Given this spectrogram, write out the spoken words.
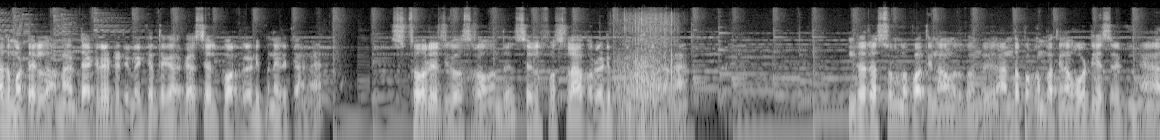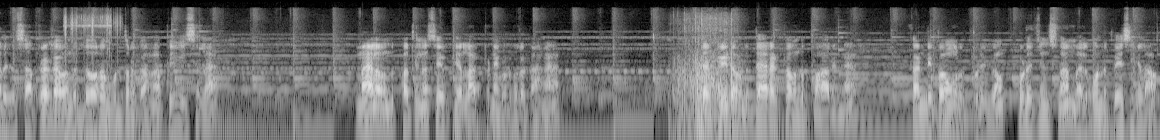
அது மட்டும் இல்லாமல் டெக்கரேட்டிவ் வைக்கிறதுக்காக செல்ஃப் ஒர்க் ரெடி பண்ணியிருக்காங்க. ஸ்டோரேஜுக்கோசரம் வந்து செல்ஃபும் ஸ்லாஃபும் ரெடி பண்ணி இந்த ரெஸ்ட் ரூமில் பார்த்தீங்கன்னா உங்களுக்கு வந்து அந்த பக்கம் பார்த்தீங்கன்னா ஓடிஎஸ் இருக்குங்க. அதுக்கு செப்பரேட்டாக வந்து டோரும் கொடுத்துருக்காங்க பிவிசியில் மேலே வந்து பார்த்தீங்கன்னா சேஃப்டியை லாக் பண்ணி கொடுத்துருக்காங்க. இந்த வீடை வந்து டைரெக்டாக வந்து பாருங்கள் கண்டிப்பாக உங்களுக்கு பிடிக்கும். பிடிச்சிருந்துச்சுன்னா மேலே கொண்டு பேசிக்கலாம்.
